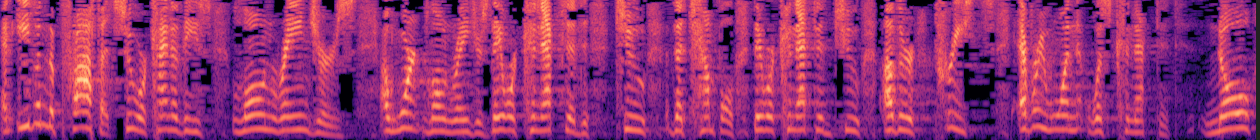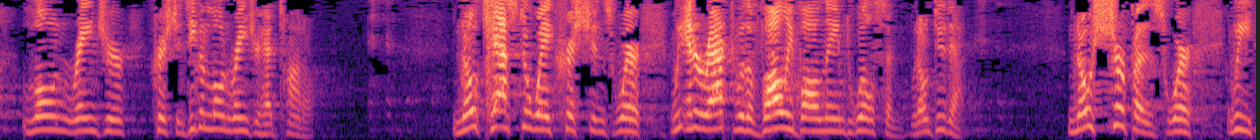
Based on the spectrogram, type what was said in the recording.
and even the prophets, who were kind of these lone rangers, uh, weren't lone rangers. They were connected to the temple. They were connected to other priests. Everyone was connected. No Lone Ranger Christians. Even Lone Ranger had Tonto. No castaway Christians where we interact with a volleyball named Wilson. We don't do that. No Sherpas where we,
